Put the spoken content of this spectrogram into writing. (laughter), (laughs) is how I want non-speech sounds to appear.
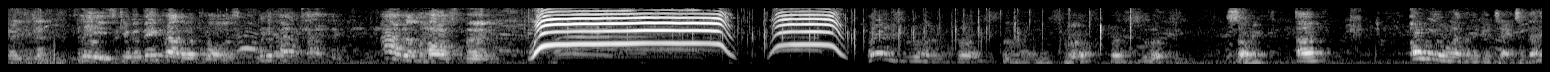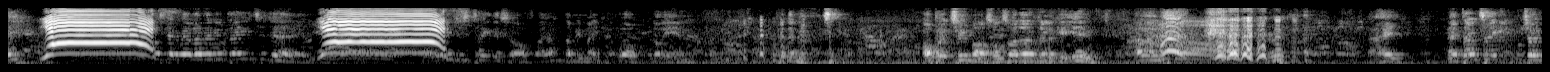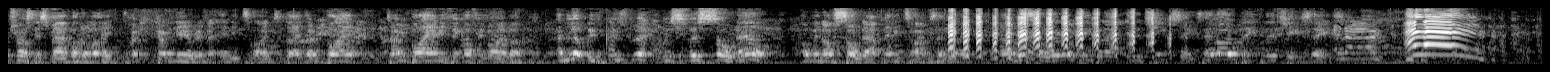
ladies and gentlemen. Please give a big round of applause for the fantastic Adam Hoffman. Woo! Sorry. Um, are we all having a good day today? Yes! Okay, we're having a good day today. Let me Yes! just take this off. I haven't done my makeup. Well, not Ian. put the I'll put two masks on so I don't have to look at you. Um, (laughs) (laughs) hey, now don't take, don't trust this man by the way. Don't go near him at any time today. Don't buy, don't buy anything off him either. And look, we've, we've look, we're, we're sold out. I mean, I've sold out many times. haven't (laughs) Uh, we're sold, we've got people out in the cheap seats. Hello, people in the cheap seats. Hello!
